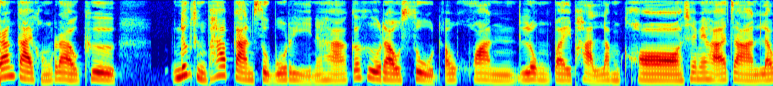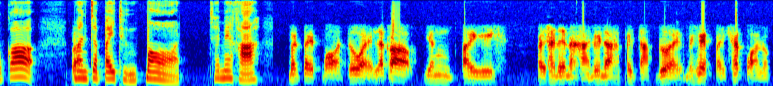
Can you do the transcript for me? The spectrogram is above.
ร่างกายของเราคือ นึกถึงภาพการสูบบุหรี่นะคะ ก็คือเราสูดเอาควันลงไปผ่านลำคอใช่ไหมคะอาจารย์ แล้วก็มันจะไปถึงปอดใช่ไหมคะ มันไปปอดด้วย แล้วก็ยังไปไปทางเดินอาหารด้วยนะ ไปตับด้วยไม่ใช่ไปแค่ปอดหรอก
